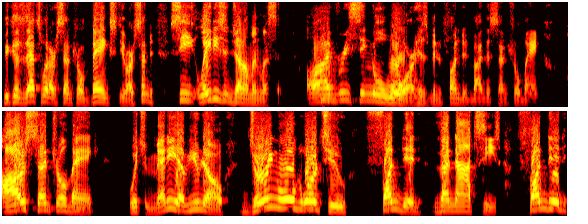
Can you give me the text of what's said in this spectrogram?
because that's what our central banks do. Our center, see, ladies and gentlemen, listen. Mm-hmm. Every single war has been funded by the central bank. Our central mm-hmm. bank which many of you know, during World War II funded the Nazis, funded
